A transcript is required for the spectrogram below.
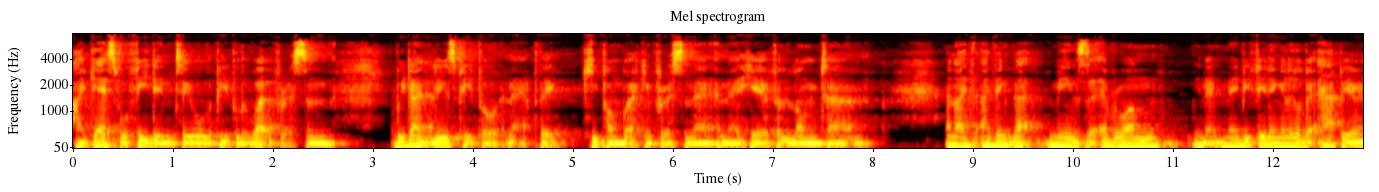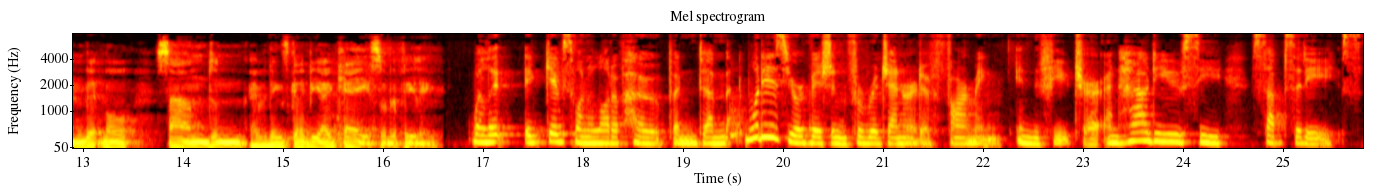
I guess, will feed into all the people that work for us. And we don't lose people. They keep on working for us and they're, and they're here for long term. And I, th- I think that means that everyone, you know, may be feeling a little bit happier and a bit more sound and everything's going to be okay sort of feeling. Well, it, it gives one a lot of hope. And um, what is your vision for regenerative farming in the future? And how do you see subsidies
